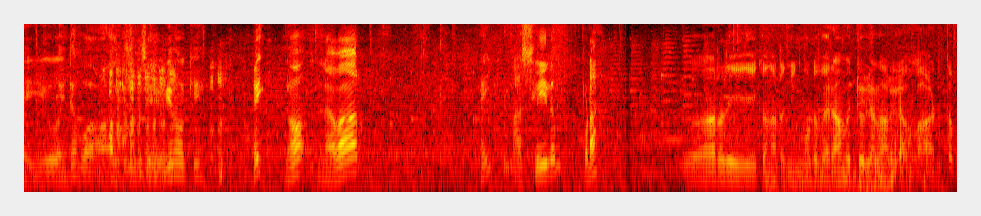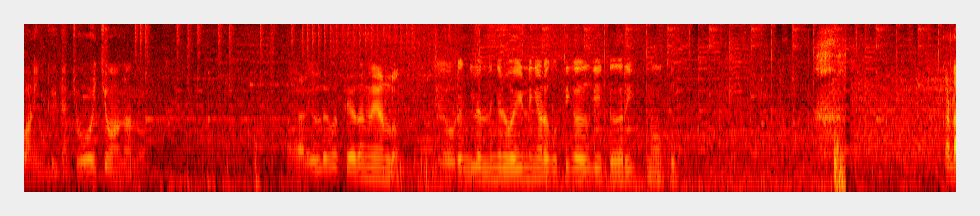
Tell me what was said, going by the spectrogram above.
അയ്യോ അതിന്റെ ചെവി നോക്കി. ഏയ് നോ നെവർ. അശ്ലീലം. പോടാ. വേറൊരു ഏരിയക്ക് വന്നിട്ട്. ഇങ്ങോട്ട് വരാൻ പറ്റൂല എന്നറിയില്ല അല്ല അടുത്ത പണി എനിക്ക് ഞാൻ ചോദിച്ചു വാങ്ങാൻ തോന്നുന്നു. മലയാളികളുടെ പ്രത്യേകത അങ്ങനെയാണല്ലോ. എവിടെയെങ്കിലും എന്തെങ്കിലും വഴി ഉണ്ടെങ്കിൽ അവിടെ കുത്തി കയറി നോക്കും. കണ്ട?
